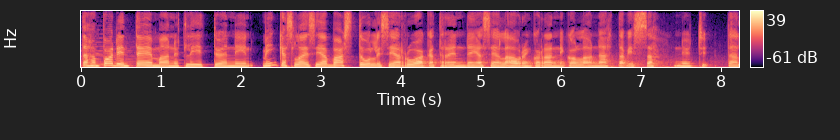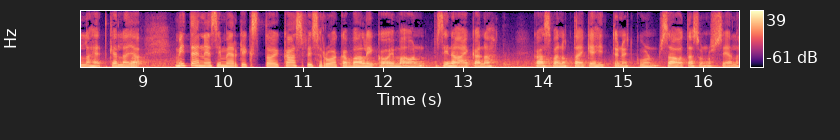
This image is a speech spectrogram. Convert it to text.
Tähän podin teemaan nyt liittyen, niin minkälaisia vastuullisia ruokatrendejä siellä aurinkorannikolla on nähtävissä nyt tällä hetkellä ja miten esimerkiksi toi kasvisruokavalikoima on sinä aikana kasvanut tai kehittynyt, kun sä oot asunut siellä?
